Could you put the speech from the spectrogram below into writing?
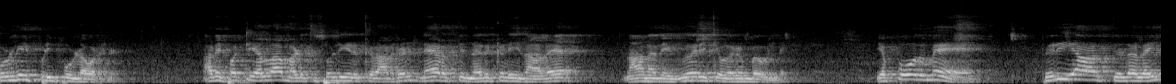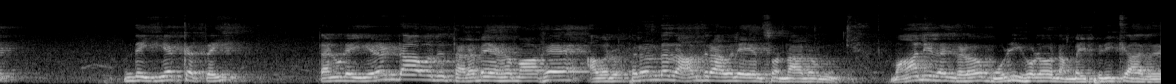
கொள்கை பிடிப்பு உள்ளவர்கள். அதை பற்றியெல்லாம் அடுத்து சொல்லியிருக்கிறார்கள். நேரத்தின் நெருக்கடியினாலே நான் அதை விவரிக்க விரும்பவில்லை. எப்போதுமே பெரியார் திடலை இந்த இயக்கத்தை தன்னுடைய இரண்டாவது தலைமையகமாக அவர் பிறந்தது ஆந்திராவிலே என்று சொன்னாலும் மாநிலங்களோ மொழிகளோ நம்மை பிரிக்காது.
